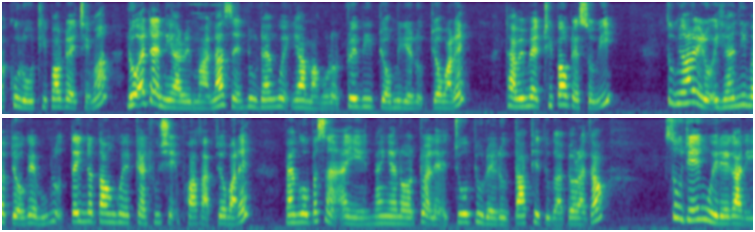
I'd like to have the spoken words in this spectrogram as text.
အခုလိုထီပေါက်တဲ့အချိန်မှာလိုအပ်တဲ့နေရာတွေမှာလက်စင်လှူဒန်းခွင့်ရမှာကိုတော့တွေးပြီးပျော်မိတယ်လို့ပြောပါတယ်။ ဒါပေမဲ့ထီပေါက်တယ်ဆိုပြီးသူများတွေတို့အရန်ကြီးမပျော်ခဲ့ဘူးလို့တိန်းတထောင်ခွဲကန်ထူးရှင်ဖွားကပြောပါတယ်။ဘန်ကိုပတ်စံအရင်နိုင်ငံတော်အတွက်လည်းအကျိုးပြုတယ်လို့တားဖြစ်သူကပြောတာကြောင့်စုကြီးငွေတွေကနေ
